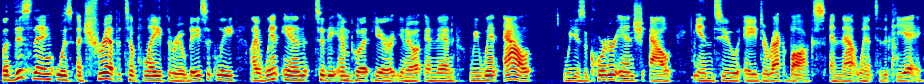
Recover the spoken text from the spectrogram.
But this thing was a trip to play through. Basically, I went in to the input here, you know, and then we went out we used a quarter inch out into a direct box and that went to the PA.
